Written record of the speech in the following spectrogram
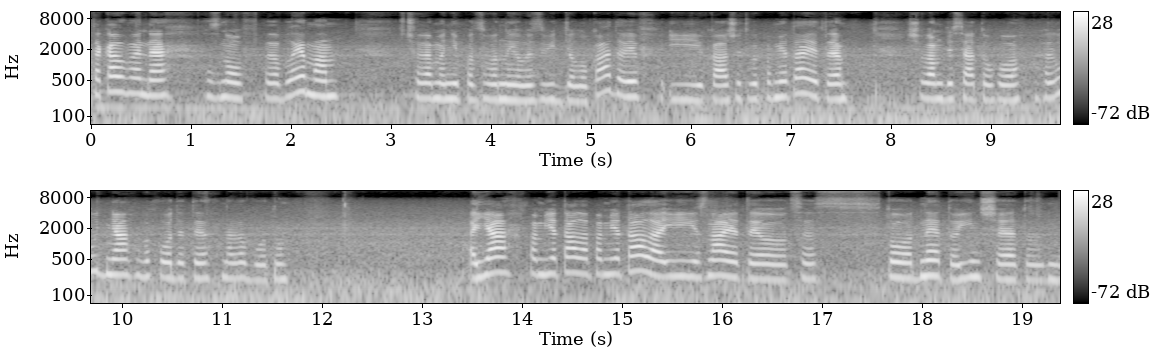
така в мене знов проблема. Вчора мені подзвонили з відділу кадрів і кажуть, ви пам'ятаєте, що вам 10 грудня виходити на роботу. А я пам'ятала, пам'ятала і знаєте, це то одне, то інше, то ну,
